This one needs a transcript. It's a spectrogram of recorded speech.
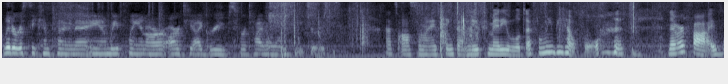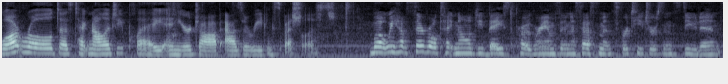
literacy component and we plan our RTI groups for Title I teachers. That's awesome. I think that new committee will definitely be helpful. Number five, what role does technology play in your job as a reading specialist? Well, we have several technology based programs and assessments for teachers and students.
